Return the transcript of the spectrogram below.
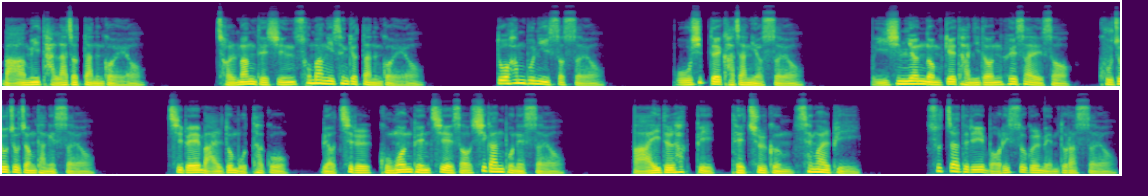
마음이 달라졌다는 거예요. 절망 대신 소망이 생겼다는 거예요. 또 한 분이 있었어요. 50대 가장이었어요. 20년 넘게 다니던 회사에서 구조조정 당했어요. 집에 말도 못하고 며칠을 공원 벤치에서 시간 보냈어요. 아이들 학비, 대출금, 생활비. 숫자들이 머릿속을 맴돌았어요.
